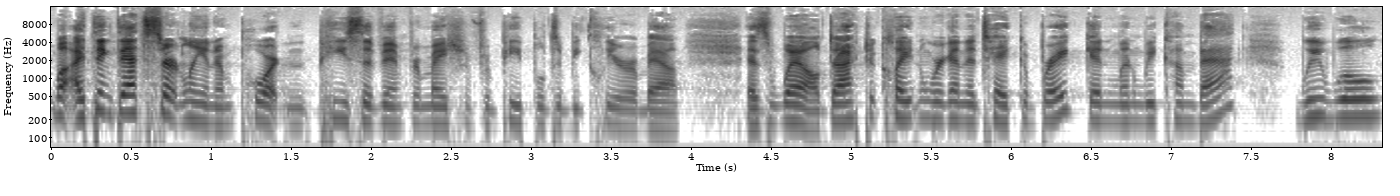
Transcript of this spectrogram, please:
Well, I think that's certainly an important piece of information for people to be clear about as well. Dr. Clayton, we're going to take a break, and when we come back, we will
